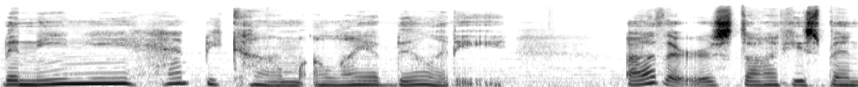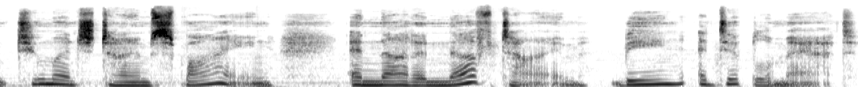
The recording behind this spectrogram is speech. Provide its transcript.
Benigni had become a liability. Others thought he spent too much time spying and not enough time being a diplomat.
